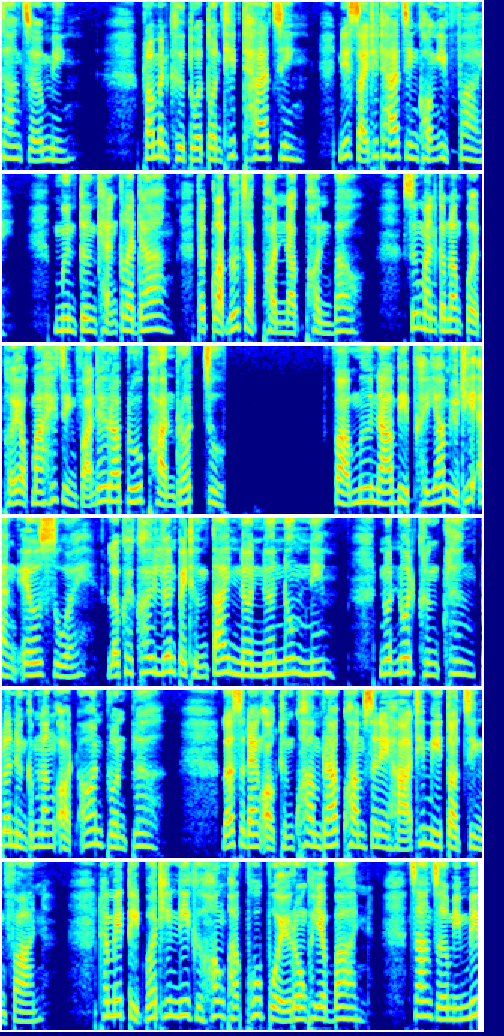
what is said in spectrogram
จางเจอหมิง เพราะมันคือตัวตนที่แท้จริง นิสัยที่แท้จริงของอีกฝ่ายมึนตึงแข็งกระด้าง แต่กลับรู้จักผ่อนหนักผ่อนเบา ซึ่งมันกำลังเปิดเผยออกมาให้จิงฝานได้รับรู้ผ่านรถจูบ ฝ่ามือหนาบีบขย้ำอยู่ที่แอ่งเอวสวย แล้วค่อยๆ เลื่อนไปถึงใต้เนินเนื้อนุ่มนิ่ม นวดนวดๆคลึงคลึงๆประหนึ่งกำลังออดอ้อนปลนเปลือและแสดงออกถึงความรักความเสน่หาที่มีต่อจิงฝาน ถ้าไม่ติดว่าที่นี่คือห้องพักผู้ป่วยโรงพยาบาล จางเจอหมิงไม่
